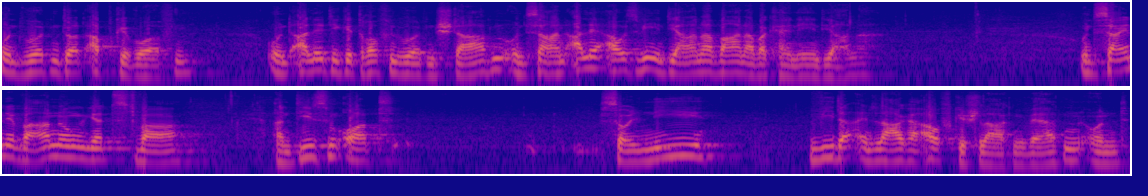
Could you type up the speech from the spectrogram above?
und wurden dort abgeworfen. Und alle, die getroffen wurden, starben und sahen alle aus wie Indianer, waren aber keine Indianer. Und seine Warnung jetzt war, an diesem Ort soll nie wieder ein Lager aufgeschlagen werden und,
